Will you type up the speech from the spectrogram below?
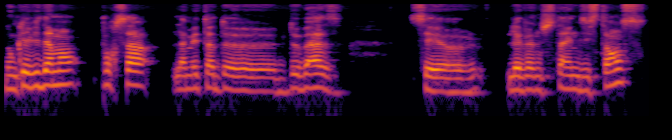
Donc évidemment, pour ça, la méthode euh, de base, c'est euh, l'Evenstein distance.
